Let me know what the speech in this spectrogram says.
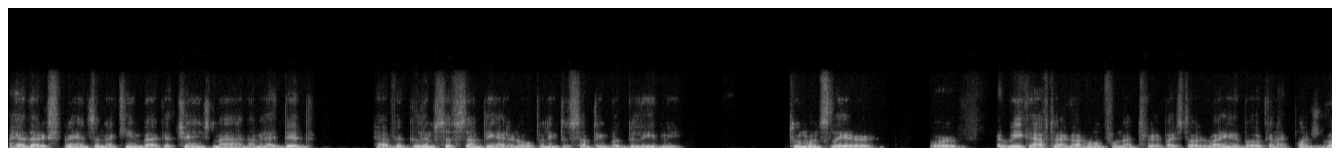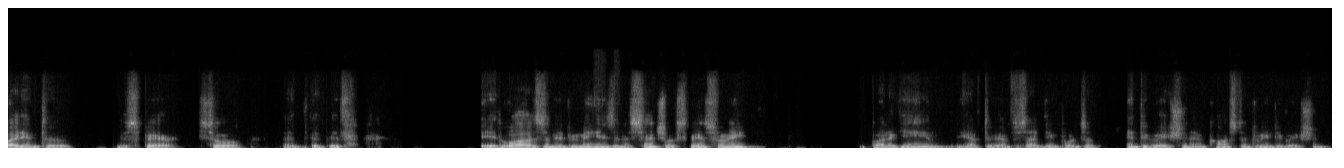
I had that experience and I came back a changed man. I mean, I did have a glimpse of something, I had an opening to something, but believe me, two months later or a week after I got home from that trip, I started writing a book and I plunged right into despair. So it, it, it, it was and it remains an essential experience for me. But again, you have to emphasize the importance of integration and constant reintegration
